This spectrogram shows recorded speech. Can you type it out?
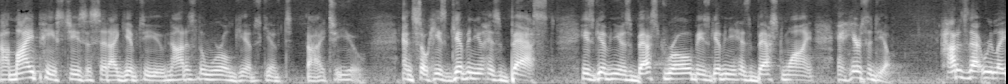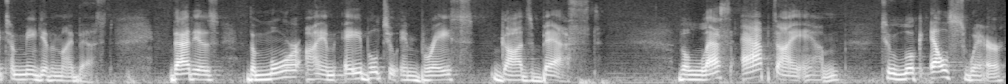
Uh, my peace, Jesus said, I give to you, not as the world gives, give I to you. And so he's given you his best. He's given you his best robe. He's given you his best wine. And here's the deal how does that relate to me giving my best? That is, the more I am able to embrace God's best, the less apt I am to look elsewhere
